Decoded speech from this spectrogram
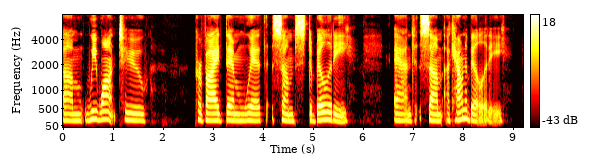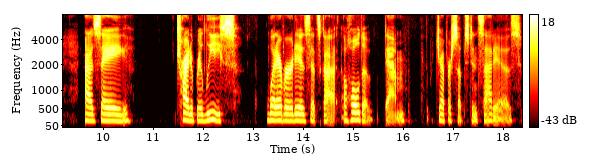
um, we want to provide them with some stability and some accountability as they try to release whatever it is that's got a hold of them, whichever substance that is.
